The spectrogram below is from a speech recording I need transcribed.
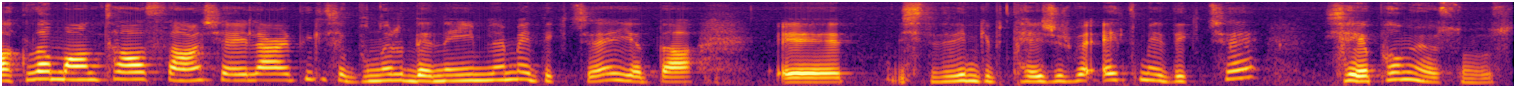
akla mantığa sığan şeyler değil. İşte bunları deneyimlemedikçe ya da e, işte dediğim gibi tecrübe etmedikçe şey yapamıyorsunuz.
